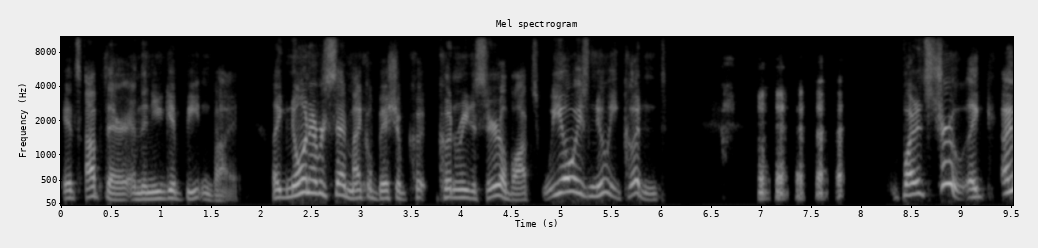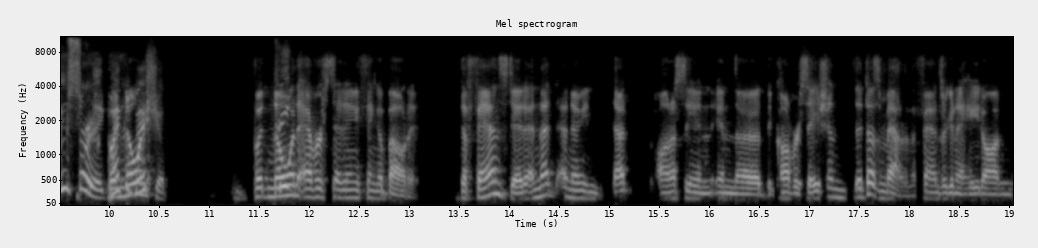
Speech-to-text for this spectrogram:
it's up there and then you get beaten by it. Like no one ever said Michael Bishop could, couldn't read a cereal box. We always knew he couldn't. but it's true. Like I'm sorry, like But Michael no one- Bishop. but no one ever said anything about it. The fans did, and that and I mean that honestly in in the the conversation, that doesn't matter. The fans are going to hate on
